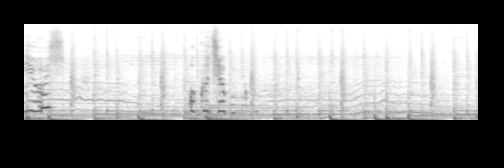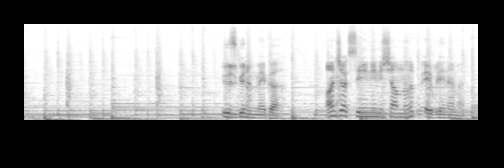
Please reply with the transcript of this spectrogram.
Piyuş. Oku çabuk. Üzgünüm Mega. Ancak seninle nişanlanıp evlenemem.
